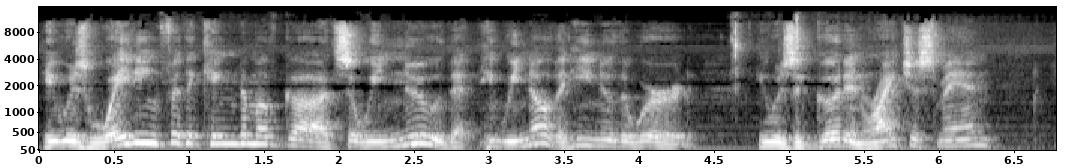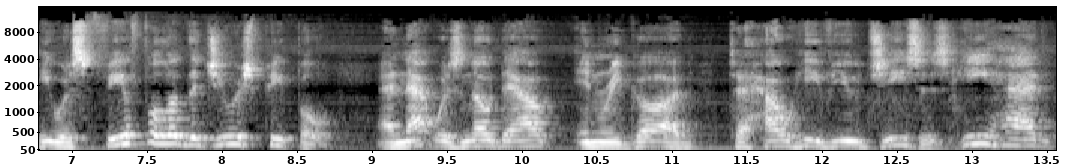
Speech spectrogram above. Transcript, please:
He was waiting for the kingdom of God. So we knew that he, we know that he knew the word. He was a good and righteous man. He was fearful of the Jewish people, and that was no doubt in regard to how he viewed Jesus. He had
